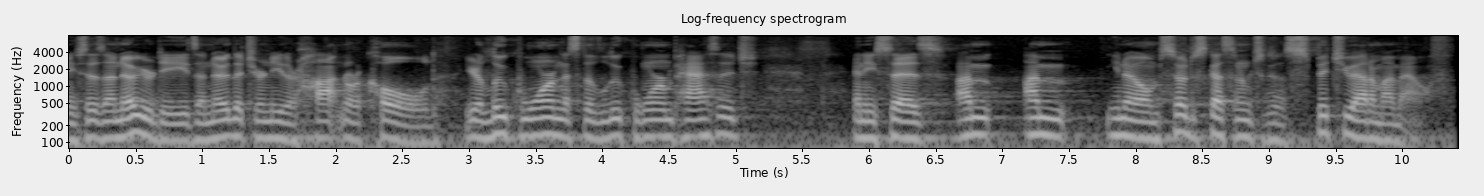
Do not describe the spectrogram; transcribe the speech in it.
And he says, I know your deeds. I know that you're neither hot nor cold. You're lukewarm. That's the lukewarm passage. And he says, I'm, I'm, you know, I'm so disgusted, I'm just going to spit you out of my mouth.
